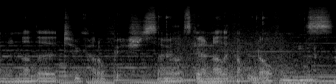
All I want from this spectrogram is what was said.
and another 2 cuttlefish. So let's get another couple dolphins.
